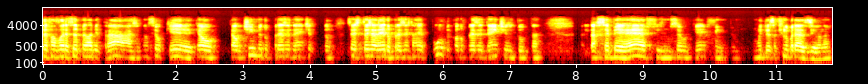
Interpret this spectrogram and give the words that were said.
ser favorecido pela arbitragem, não sei o quê, que é o, é o time do presidente, do, ele do presidente da República, do presidente do, da, da CBF, não sei o quê, enfim, muito isso aqui no Brasil, né?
